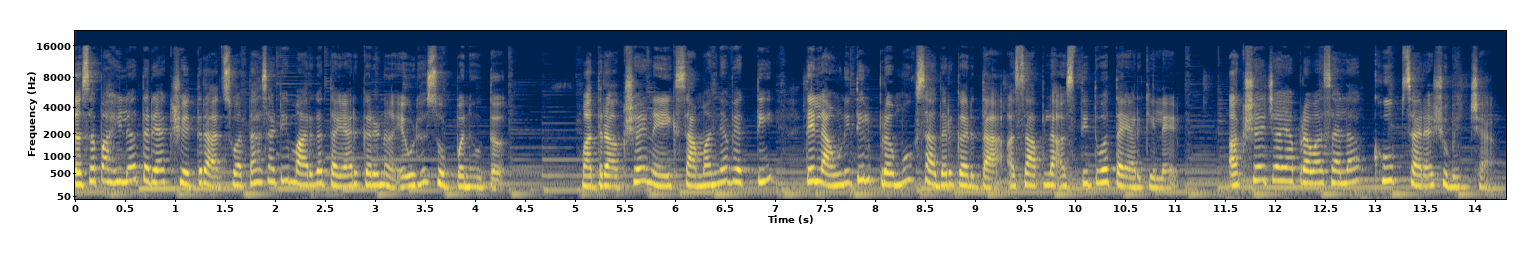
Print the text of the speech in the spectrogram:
तसं पाहिलं तर या क्षेत्रात स्वतःसाठी मार्ग तयार करणं एवढं सोपं नव्हतं. मात्र अक्षयने एक सामान्य व्यक्ती ते लावणीतील प्रमुख सादर करता असं आपलं अस्तित्व तयार केलंय. अक्षयच्या या प्रवासाला खूप साऱ्या शुभेच्छा.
